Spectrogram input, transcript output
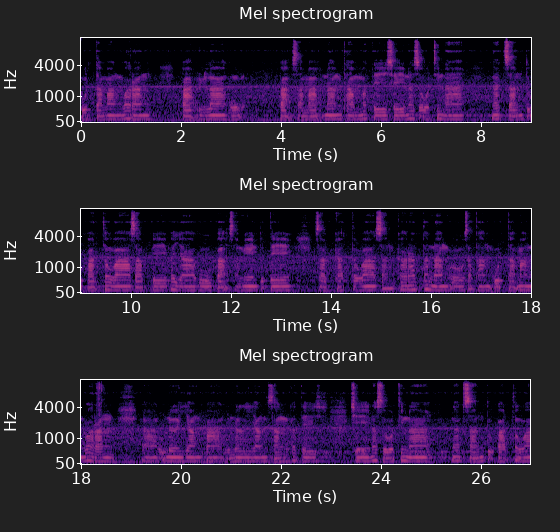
อุตตมังวรังปะริลาหุปะสมะนังธรรมเตเชนะโสทินา นัสสันตุปัตถวาสัพเพพยาวูปะสเมนตุเต สักกัตตวาสังครัตนังโอสทังอุตตมังวรัง อาหุเนยยังปาหุเนยยังสังคเตเชนะโสทินานัสันตุปัตถวา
